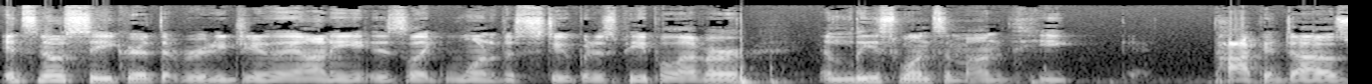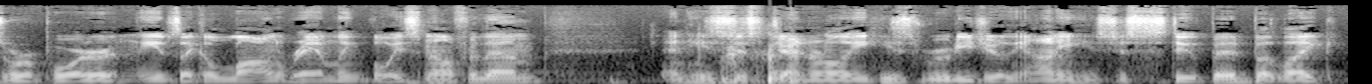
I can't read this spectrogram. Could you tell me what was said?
it's no secret that Rudy Giuliani is like one of the stupidest people ever. At least once a month, he pocket dials a reporter and leaves like a long rambling voicemail for them. And he's just generally he's Rudy Giuliani. He's just stupid. But like,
